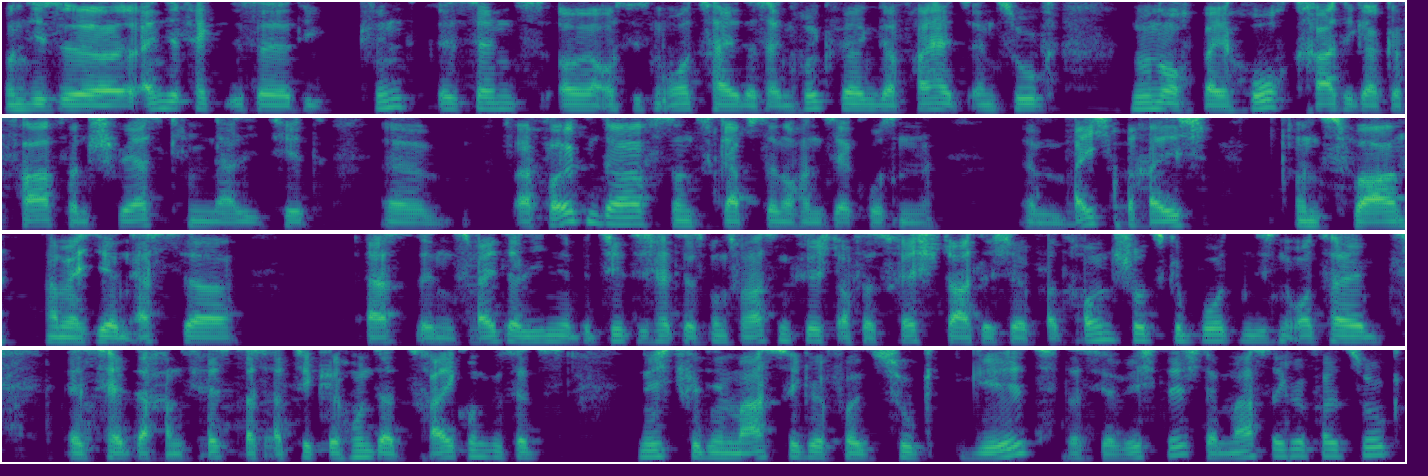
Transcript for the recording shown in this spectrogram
Und dieser Endeffekt ist ja die Quintessenz äh, aus diesem Urteil, dass ein rückwirkender Freiheitsentzug nur noch bei hochgradiger Gefahr von Schwerstkriminalität äh, erfolgen darf. Sonst gab es da noch einen sehr großen ähm, Weichbereich. Und zwar haben wir hier in erster Erst in zweiter Linie bezieht sich halt das Bundesverfassungsgericht auf das rechtsstaatliche Vertrauensschutzgebot in diesem Urteil. Es hält daran fest, dass Artikel 103 Grundgesetz nicht für den Maßregelvollzug gilt. Das ist ja wichtig, der Maßregelvollzug.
